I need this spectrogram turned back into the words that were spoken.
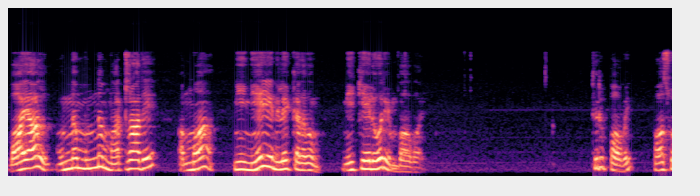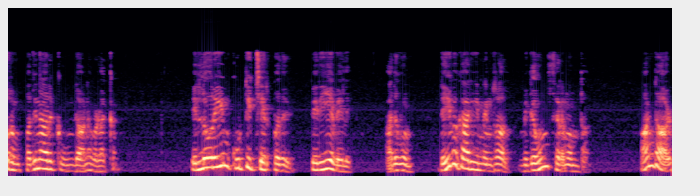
வாயால் முன்னம் முன்னம் மாற்றாதே அம்மா நீ நேய நிலைக்கதவம் நீ கேளோர் எம்பாவாய். திருப்பாவை பாசுரம் பதினாறுக்கு உண்டான வழக்கம். எல்லோரையும் கூட்டிச் சேர்ப்பது பெரிய வேலை. அதுவும் தெய்வ காரியம் என்றால் மிகவும் சிரமம்தான். ஆண்டாள்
